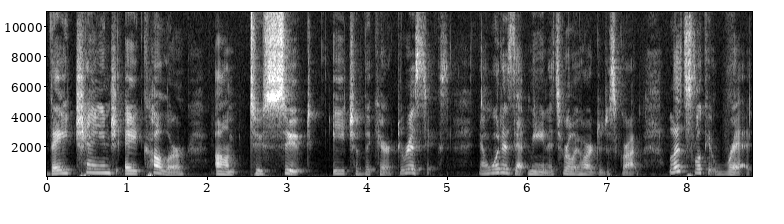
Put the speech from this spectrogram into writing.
They change a color um, to suit each of the characteristics. Now, what does that mean? It's really hard to describe. Let's look at red,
